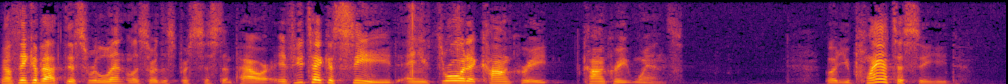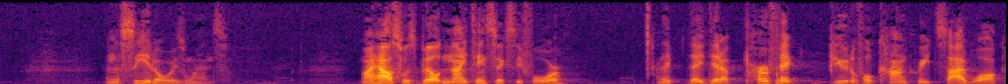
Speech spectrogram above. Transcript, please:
Now think about this relentless or this persistent power. If you take a seed and you throw it at concrete, concrete wins. But you plant a seed, and the seed always wins. My house was built in 1964. They, they did a perfect, beautiful concrete sidewalk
